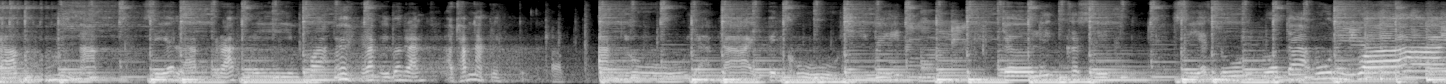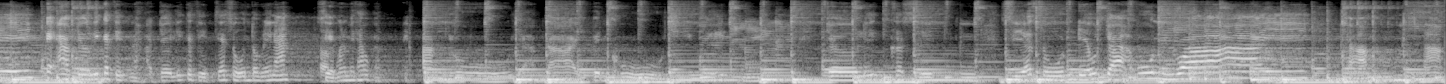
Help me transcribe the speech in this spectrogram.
ช้ำหนัก เสียหลักรักมีฟ้ารักมีเบื้องหลัง เอาช้ำหนักเลยครับตั้งอยู่อยากได้เป็นคู่ชีวิต เจอลิขสิทธิ์เสียศูนย์กลัวจะวุ่นวายเอ้เอาเจอลิขสิทธิ์นะเอาเจอลิขสิทธิ์เสียศูนย์ตรงนี้นะ เสียงมันไม่เท่ากันตั้งอยู่ สียศูนย์เดี๋ยวจะวุ่นวายช้ำหนัก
